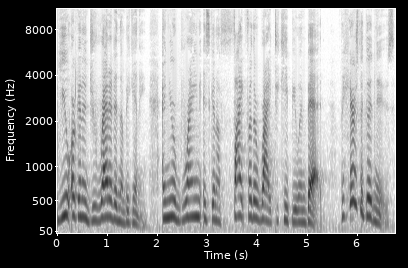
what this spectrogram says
you are going to dread it in the beginning, and your brain is going to fight for the right to keep you in bed. But here's the good news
